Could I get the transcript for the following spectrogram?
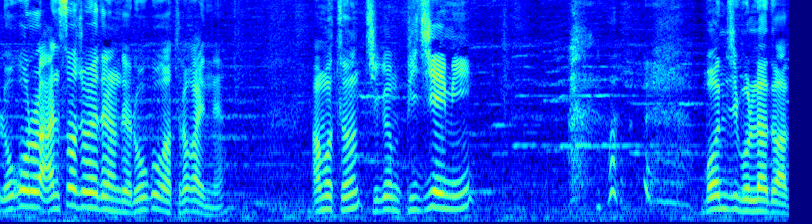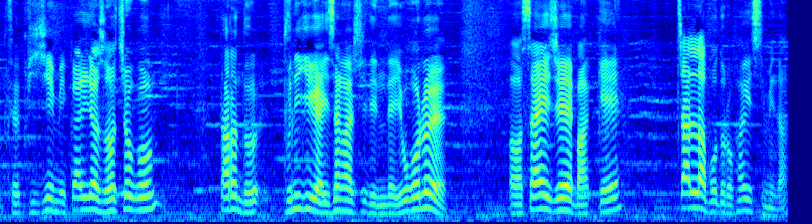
로고를 안 써줘야 되는데 로고가 들어가 있네요. 아무튼 지금 BGM이 뭔지 몰라도 아무튼 BGM이 깔려서 조금 다른 노- 분위기가 이상할 수도 있는데 요거를 어, 사이즈에 맞게 잘라 보도록 하겠습니다.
